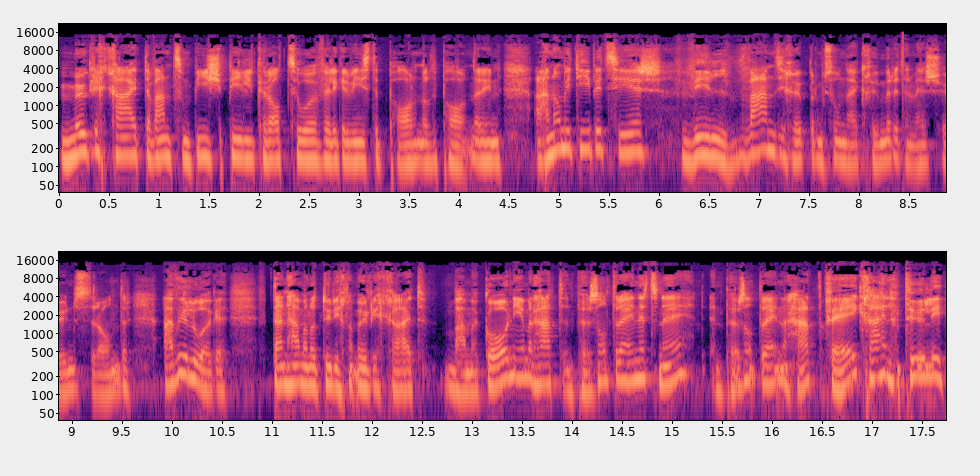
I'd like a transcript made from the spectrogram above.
Möglichkeiten, wenn zum Beispiel gerade zufälligerweise der Partner oder die Partnerin auch noch mit einbeziehst. Weil, wenn sich jemand um Gesundheit kümmert, dann wäre es schön, dass der andere auch schauen Dann haben wir natürlich noch die Möglichkeit, wenn man gar niemand hat, einen Personal Trainer zu nehmen. Ein Personal Trainer hat die Fähigkeit natürlich,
